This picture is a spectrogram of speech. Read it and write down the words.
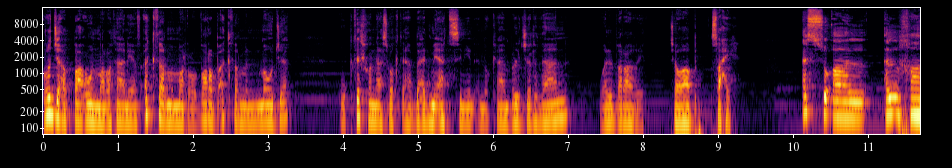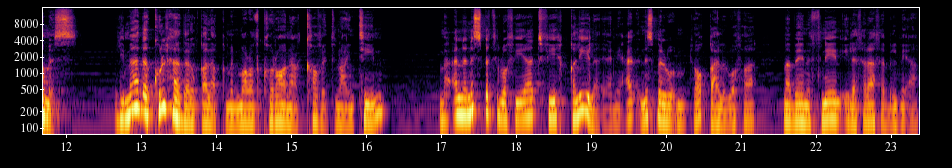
رجع الطاعون مرة ثانية في أكثر من مرة وضرب أكثر من موجة. واكتشفوا الناس وقتها بعد مئات السنين إنه كان بالجرذان والبراغيث. جواب صحيح. السؤال الخامس. لماذا كل هذا القلق من مرض كورونا كوفيد 19 مع أن نسبة الوفيات فيه قليلة؟ يعني النسبة المتوقعة للوفاة ما بين 2 إلى 3%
